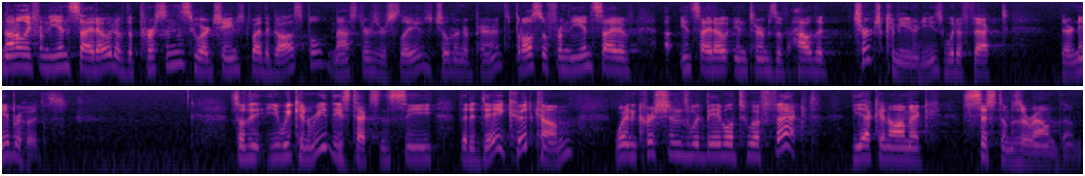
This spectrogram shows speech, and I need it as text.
Not only from the inside out of the persons who are changed by the gospel, masters or slaves, children or parents, but also from the inside, of, uh, inside out in terms of how the church communities would affect their neighborhoods. So that we can read these texts and see that a day could come when Christians would be able to affect the economic systems around them.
